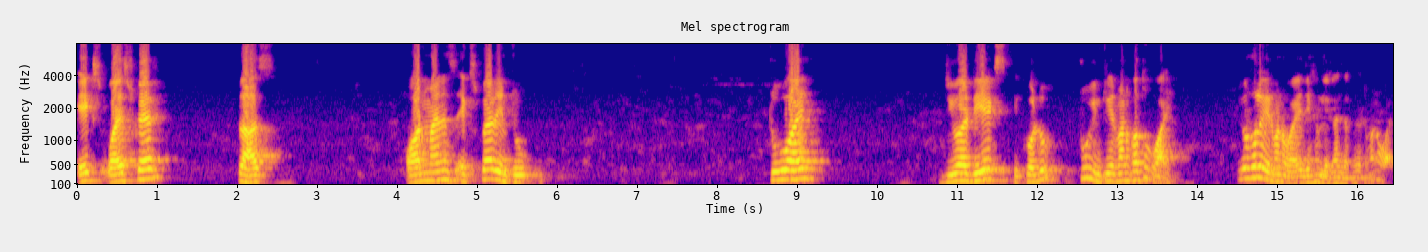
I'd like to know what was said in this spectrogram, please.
x y square plus one minus x square into two y dy dx equal to two into এর মান কত? ওয়াই ইকুয়াল হলো এর মান ওয়াই যেখানে লেখা দেখো এর মান ওয়াই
